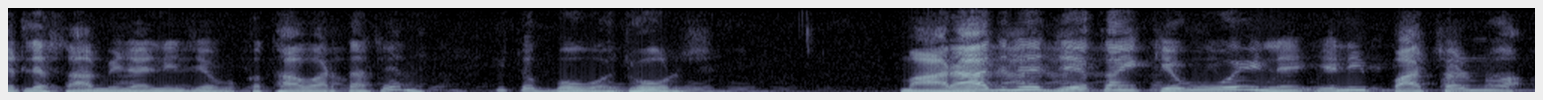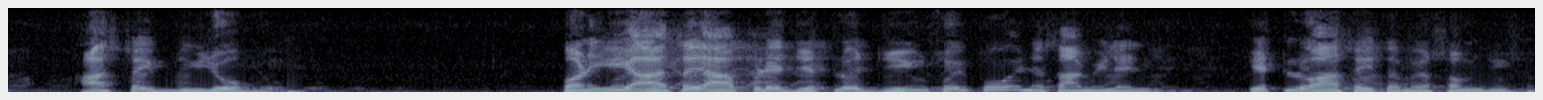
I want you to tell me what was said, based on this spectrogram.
એટલે સ્વામિનારાયણની જે કથા વાર્તા છે ને, એ તો બહુ અજોડ છે. મહારાજને જે કાંઈ કેવું હોય ને, એની પાછળનો આશય બીજો હોય. પણ એ આશય આપણે જેટલો જીવ સોંપ્યો હોય ને સ્વામિનારાયણ એટલો આશય તમે સમજી શકો.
